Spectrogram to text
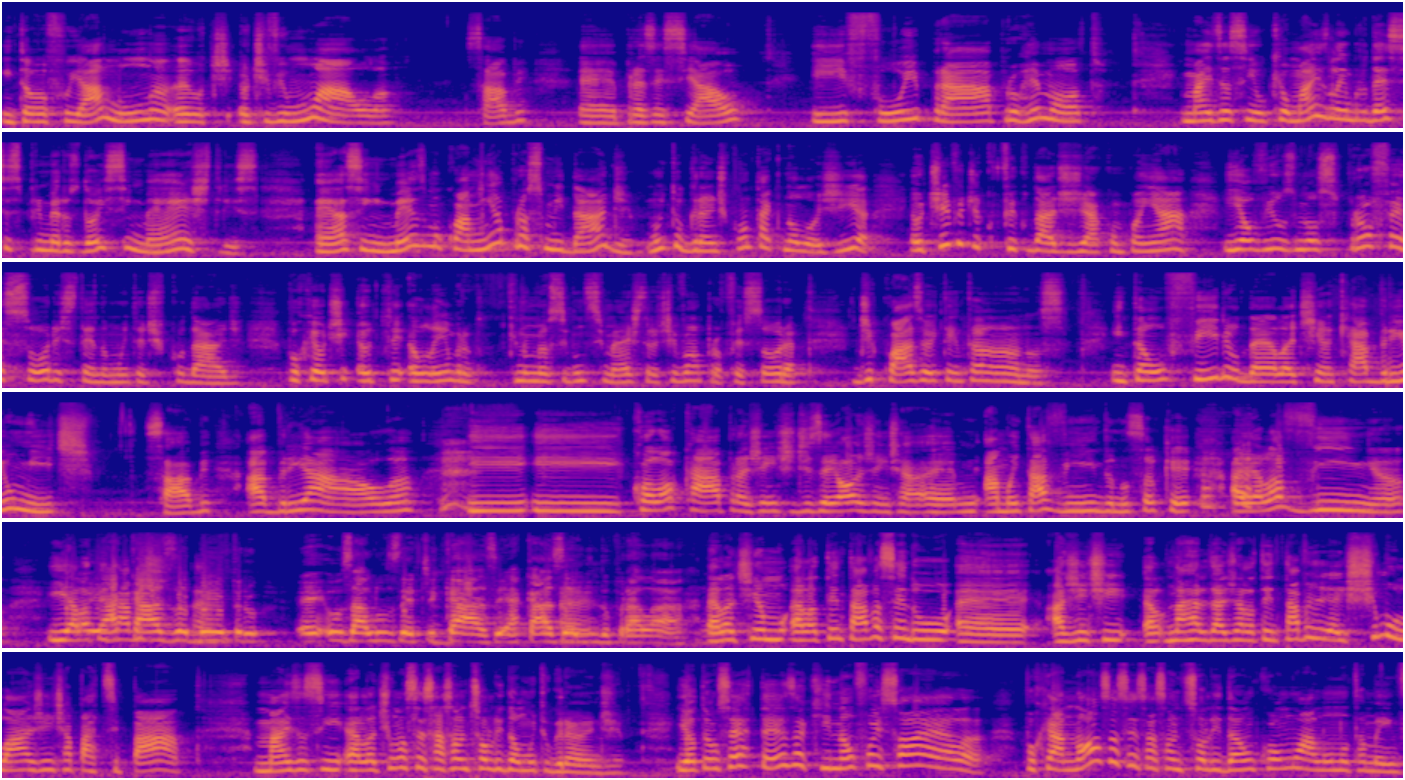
Então, eu fui aluna, eu, eu tive uma aula, sabe, é, presencial, e fui para o remoto. Mas, assim, o que eu mais lembro desses primeiros dois semestres é, assim, mesmo com a minha proximidade muito grande com tecnologia, eu tive dificuldade de acompanhar e eu vi os meus professores tendo muita dificuldade. Porque eu, eu, eu lembro que no meu segundo semestre eu tive uma professora de quase 80 anos. Então, o filho dela tinha que abrir o Meet sabe? Abrir a aula e, e colocar pra gente dizer, ó, oh, gente, a, é, a, mãe tá vindo, não sei o quê. Aí ela vinha e ela e tentava... a casa é. dentro, é, os alunos dentro de casa, e a casa é. indo para lá. Né? Ela tinha, ela tentava sendo, é, a gente, ela, na realidade, ela tentava estimular a gente a participar mas assim, ela tinha uma sensação de solidão muito grande. E eu tenho certeza que não foi só ela, porque a nossa sensação de solidão como aluno também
